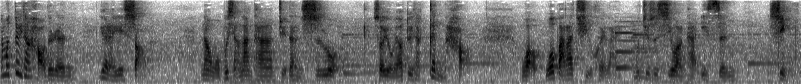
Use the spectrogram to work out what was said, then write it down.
那么对她好的人越来越少了，那我不想让她觉得很失落，所以我要对她更好。我我把他娶回来，我就是希望他一生幸福。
